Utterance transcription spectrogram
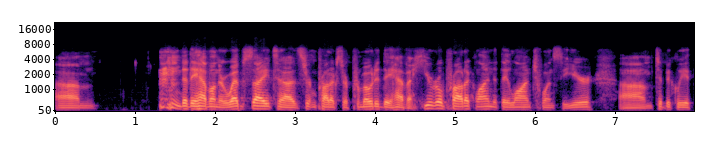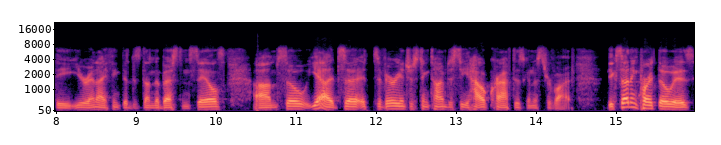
Um, that they have on their website. Uh, certain products are promoted. They have a hero product line that they launch once a year, um, typically at the year end. I think that it's done the best in sales. Um, so yeah, it's a it's a very interesting time to see how craft is going to survive. The exciting part though is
